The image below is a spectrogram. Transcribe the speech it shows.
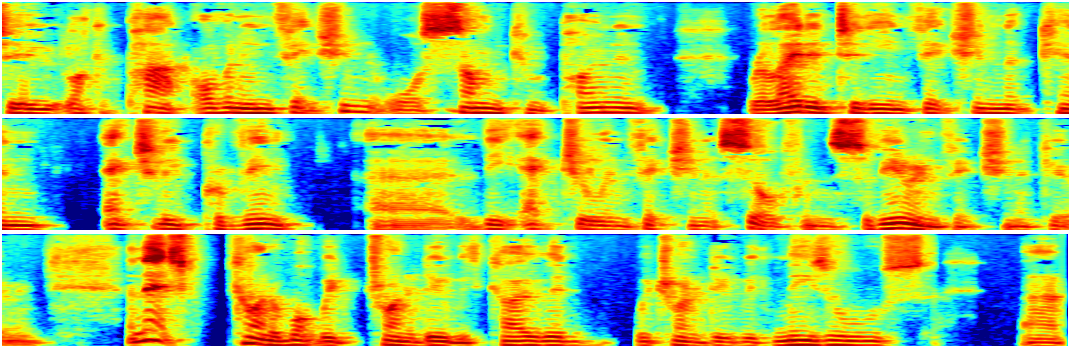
to like a part of an infection or some component related to the infection that can actually prevent uh, the actual infection itself and the severe infection occurring. And that's kind of what we're trying to do with COVID. We're trying to do with measles, uh,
